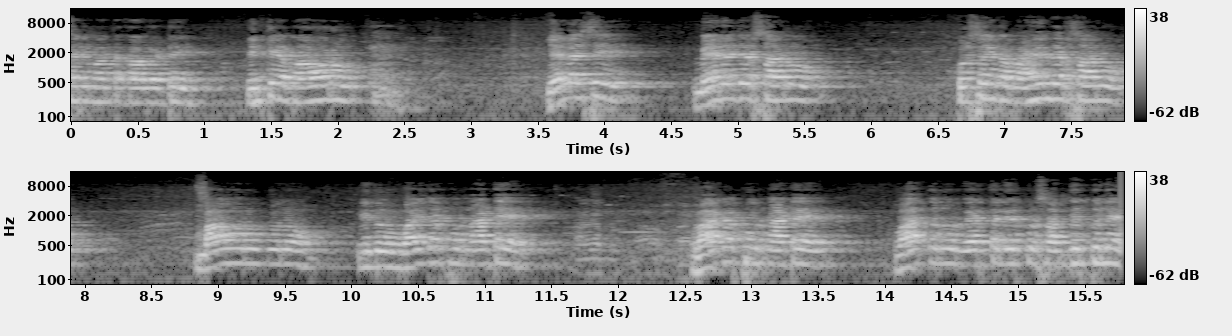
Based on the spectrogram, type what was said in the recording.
సరి మంత కాబట్టి ఇంకే మావరు ఎల్ఐసి మేనేజర్ సారు కుర్సైన మహేందర్ సారు మా ఊరుకును ಇದು ವೈಜಾಪುರ್ ನಾಟೆ ವಾಗಪುರ್ ನಾಟೆ ವಾತರು ವ್ಯರ್ಥಲಿರ್ಕು ಸಂದಿರ್ಕುನೆ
